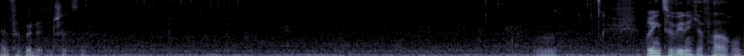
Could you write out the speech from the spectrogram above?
Ein Verbündeten schützen. Hm. Bringt zu wenig Erfahrung.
